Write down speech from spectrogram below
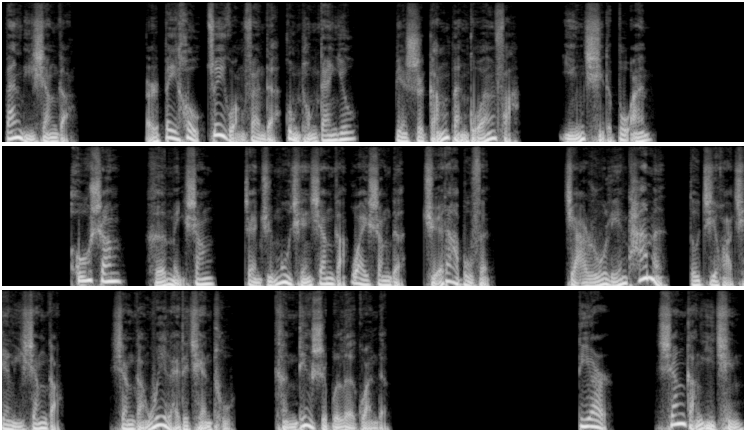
搬离香港，而背后最广泛的共同担忧，便是港版国安法引起的不安。欧商和美商占据目前香港外商的绝大部分，假如连他们都计划迁离香港，香港未来的前途肯定是不乐观的。第二，香港疫情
